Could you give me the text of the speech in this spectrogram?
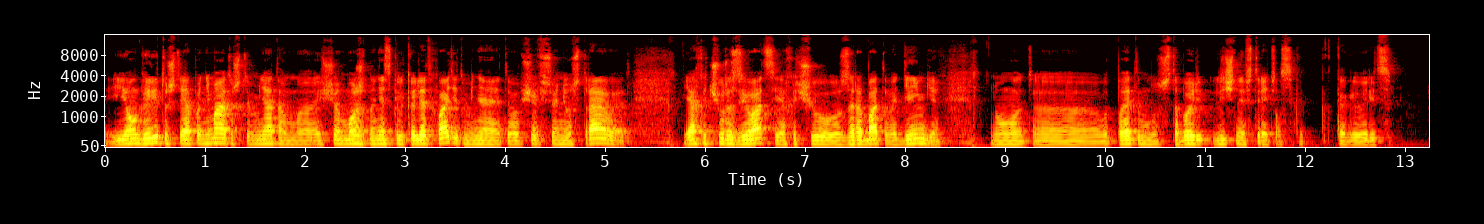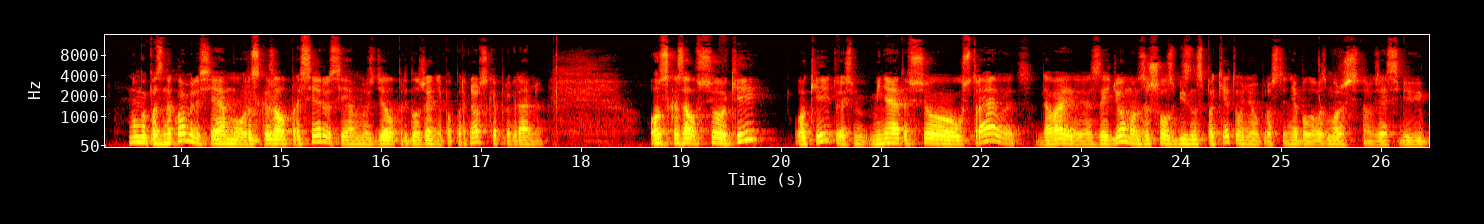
И он говорит, что я понимаю, то, что меня там э, еще, может, на несколько лет хватит, меня это вообще все не устраивает. Я хочу развиваться, я хочу зарабатывать деньги. Вот, вот поэтому с тобой лично и встретился, как, как говорится. Ну, мы познакомились, я ему рассказал про сервис, я ему сделал предложение по партнерской программе. Он сказал, все окей, окей, то есть меня это все устраивает, давай зайдем. Он зашел с бизнес-пакета, у него просто не было возможности там взять себе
